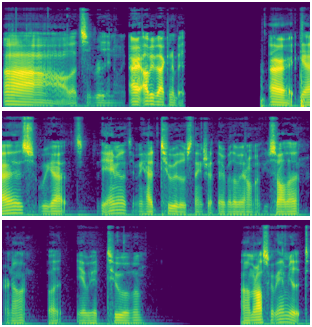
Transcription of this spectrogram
Ah, that's really annoying. Alright, I'll be back in a bit. Alright, guys, we got the amulet, and we had two of those things right there, by the way. I don't know if you saw that or not, but yeah, we had two of them. Um, and also got the amulet.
